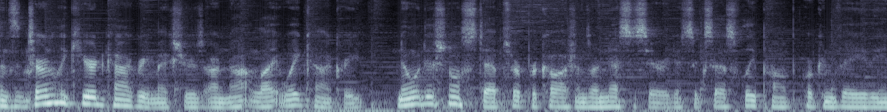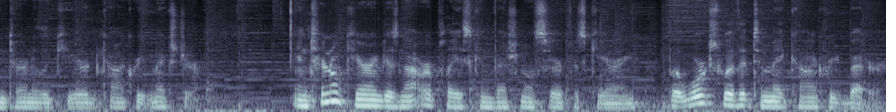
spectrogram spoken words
Since internally cured concrete mixtures are not lightweight concrete, no additional steps or precautions are necessary to successfully pump or convey the internally cured concrete mixture. Internal curing does not replace conventional surface curing, but works with it to make concrete better.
